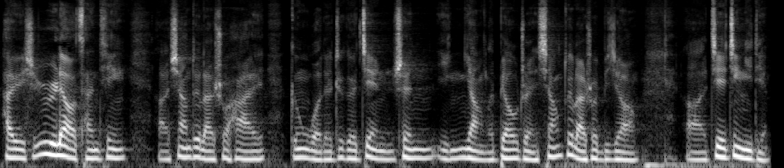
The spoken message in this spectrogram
还有一些日料餐厅啊，相对来说还跟我的这个健身营养的标准相对来说比较啊接近一点。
